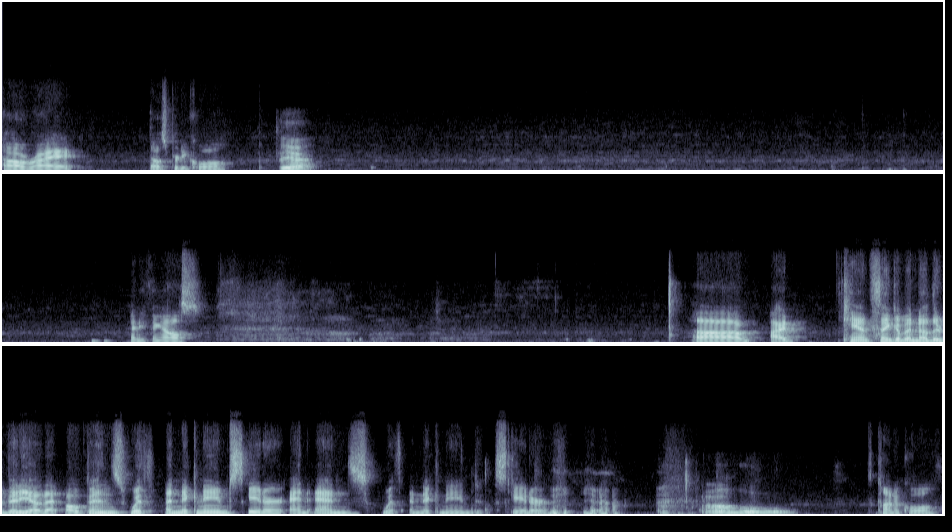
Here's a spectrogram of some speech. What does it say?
All right. That was pretty cool. Yeah. Anything else? Uh, I can't think of another video that opens with a nicknamed skater and ends with a nicknamed skater. yeah. Oh. It's kind of cool.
